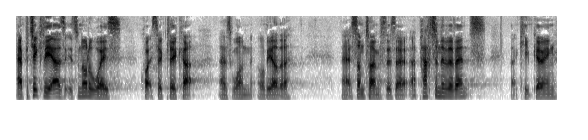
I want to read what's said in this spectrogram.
Uh, particularly as it's not always quite so clear cut as one or the other. Uh, sometimes there's a, a, pattern of events that keep going.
